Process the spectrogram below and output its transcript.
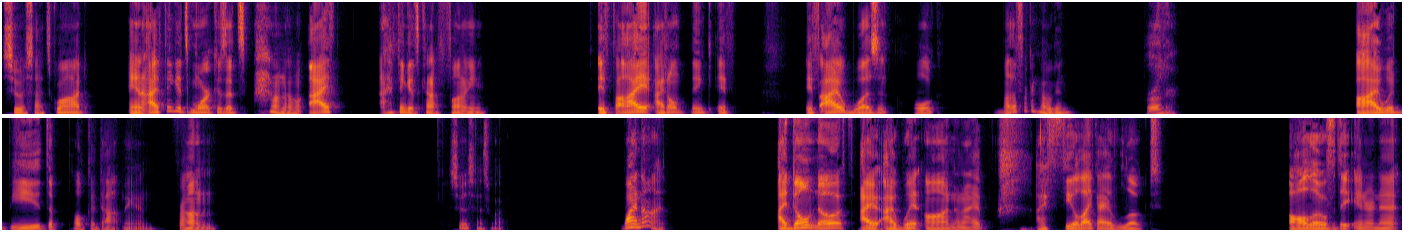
Suicide Squad. And I think it's more because it's, I don't know, I I think it's kind of funny. If I I don't think if if I wasn't Hulk motherfucking Hogan, Brother. I would be the polka dot man from Suicide Squad. Why not? I don't know if I, I went on and I I feel like I looked all over the internet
